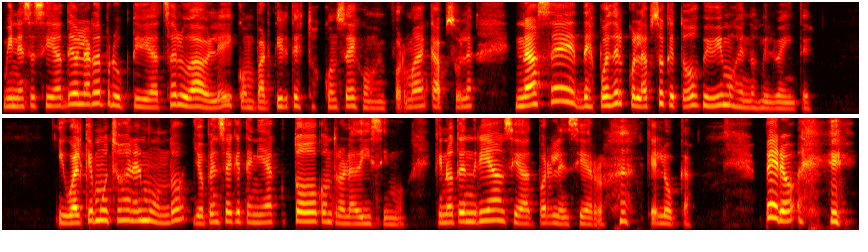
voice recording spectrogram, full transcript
mi necesidad de hablar de productividad saludable y compartirte estos consejos en forma de cápsula nace después del colapso que todos vivimos en 2020. Igual que muchos en el mundo, yo pensé que tenía todo controladísimo, que no tendría ansiedad por el encierro. Qué loca. Pero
